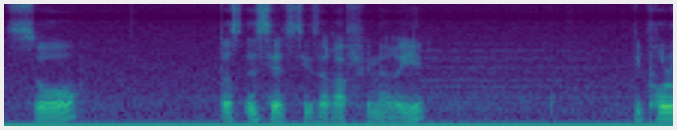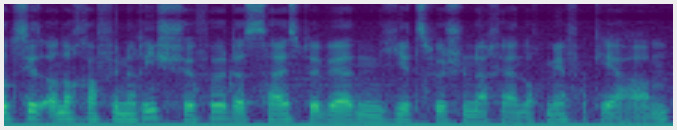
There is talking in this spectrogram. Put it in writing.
So. Das ist jetzt diese Raffinerie. Die produziert auch noch Raffinerieschiffe, das heißt, wir werden hier zwischen nachher noch mehr Verkehr haben.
